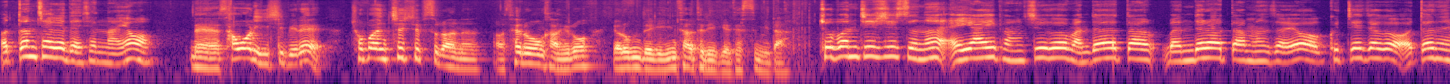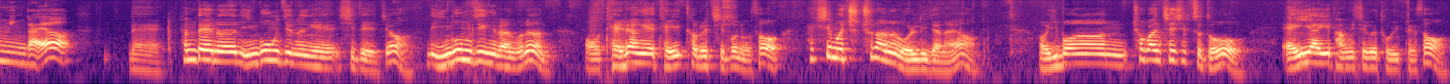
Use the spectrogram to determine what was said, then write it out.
어떤 책을 내셨나요? 네, 4월 20일에 초반 70수라는 어, 새로운 강의로 여러분들에게 인사드리게 됐습니다. 초반 치시스는 AI 방식을 만들었다, 만들었다면서요. 구체적으로 어떤 의미인가요? 네, 현대는 인공지능의 시대죠. 근데 인공지능이라는 거는 어, 대량의 데이터를 집어넣어서 핵심을 추출하는 원리잖아요. 어, 이번 초반 70수도 AI 방식을 도입해서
